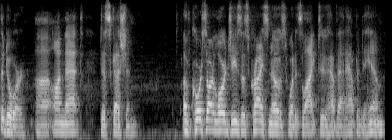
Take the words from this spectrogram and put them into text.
the door uh, on that discussion. Of course, our Lord Jesus Christ knows what it's like to have that happen to him.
